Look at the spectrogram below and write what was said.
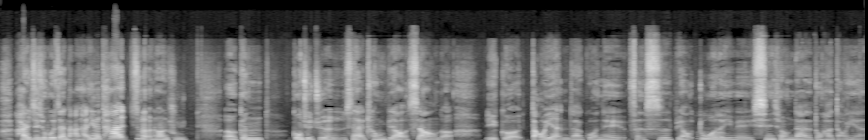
还是继续会再拿他，因为他基本上属于呃跟。宫崎骏、新海诚比较像的一个导演，在国内粉丝比较多的一位新生代的动画导演。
